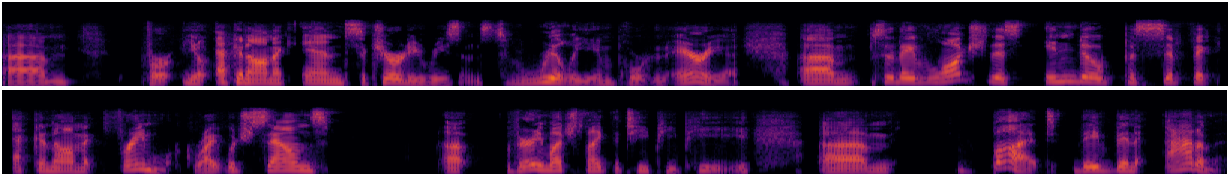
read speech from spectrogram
Um, for you know economic and security reasons. It's a really important area. Um, so they've launched this Indo-Pacific Economic Framework, right, which sounds uh, very much like the TPP, um, but they've been adamant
